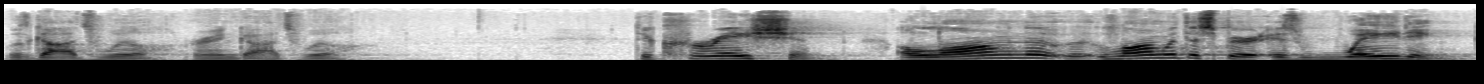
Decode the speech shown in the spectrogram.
with God's will or in God's will. The creation, along, the, along with the Spirit, is waiting.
